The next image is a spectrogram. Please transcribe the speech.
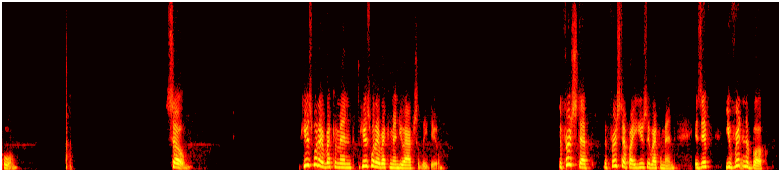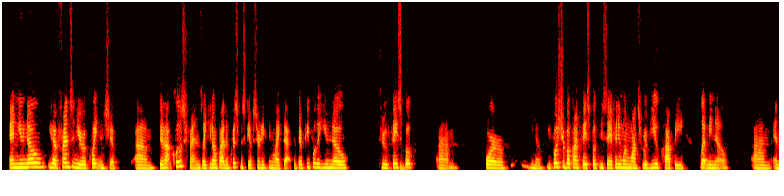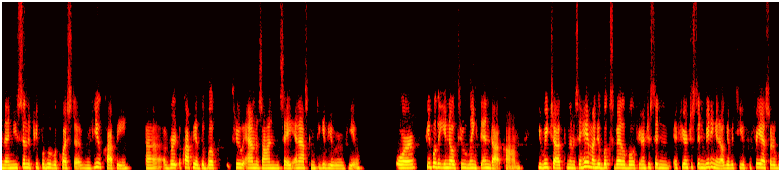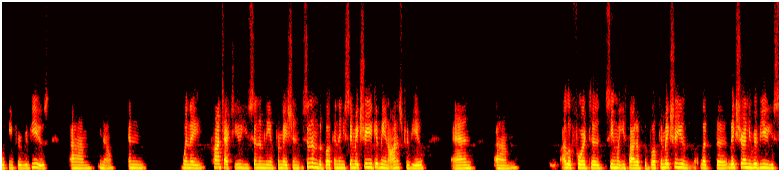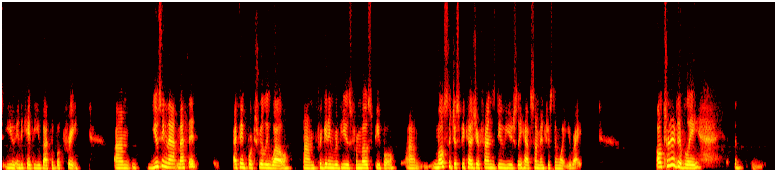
cool. So here's what I recommend. Here's what I recommend you actually do. The first step the first step I usually recommend is if you've written a book and you know you have friends in your acquaintanceship, um, they're not close friends, like you don't buy them Christmas gifts or anything like that, but they're people that you know through Facebook um, or you know, you post your book on Facebook and you say, if anyone wants a review copy, let me know. Um, and then you send the people who request a review copy, uh, a, ver- a copy of the book through Amazon and say, and ask them to give you a review. Or people that you know through LinkedIn.com, you reach out to them and say, hey, my new book's available. If you're interested in, if you're interested in reading it, I'll give it to you for free. I'm sort of looking for reviews, um, you know, and when they contact you, you send them the information, send them the book, and then you say, make sure you give me an honest review. And um, I look forward to seeing what you thought of the book. And make sure you let the make sure in your review you you indicate that you got the book free. Um, using that method, I think works really well um, for getting reviews from most people. Um, mostly just because your friends do usually have some interest in what you write. Alternatively,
